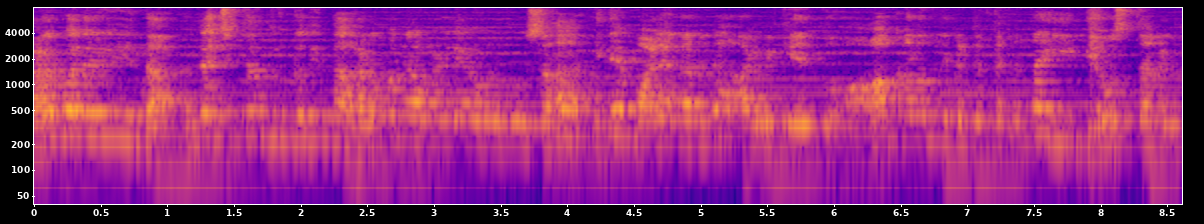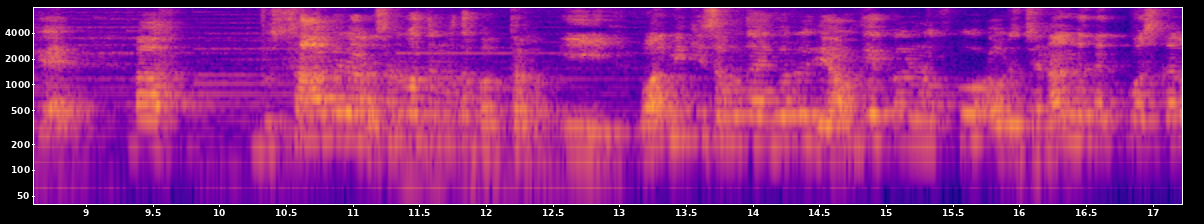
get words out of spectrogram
ಹರಪನಹಳ್ಳಿಯಿಂದ, ಅಂದ್ರೆ ಚಿತ್ರದುರ್ಗದಿಂದ ಹರಪನಹಳ್ಳಿಯವರೆಗೂ ಸಹ ಇದೇ ಪಾಳೆಗಾರರ ಆಳ್ವಿಕೆ ಇತ್ತು ಆ ಕಾಲದಲ್ಲಿ ಕಟ್ಟಿರ್ತಕ್ಕಂಥ ಈ ದೇವಸ್ಥಾನಕ್ಕೆ, ಆ, ಸಾವಿರಾರು ಸರ್ವಧರ್ಮದ ಭಕ್ತರು. ಈ ವಾಲ್ಮೀಕಿ ಸಮುದಾಯದವರು ಯಾವುದೇ ಕಾರಣಕ್ಕೂ ಅವರ ಜನಾಂಗದಕ್ಕೋಸ್ಕರ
